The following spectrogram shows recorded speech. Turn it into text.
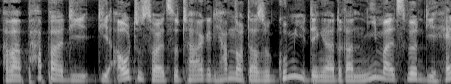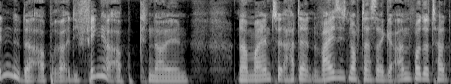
aber Papa, die die Autos heutzutage, die haben doch da so Gummidinger dran, niemals würden die Hände da ab die Finger abknallen. Und da meinte, hat er weiß ich noch, dass er geantwortet hat,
